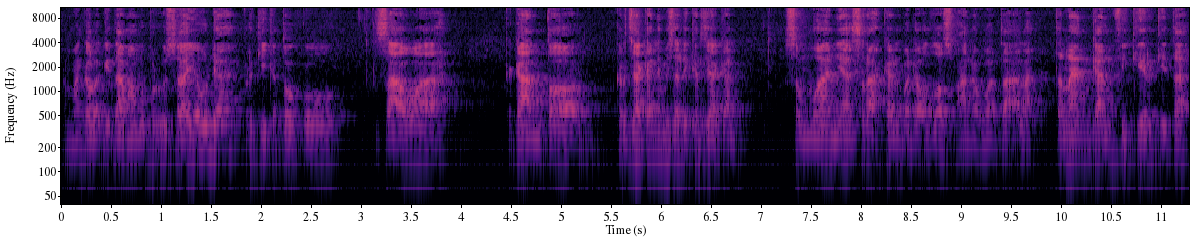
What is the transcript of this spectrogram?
Memang kalau kita mampu berusaha ya udah pergi ke toko, ke sawah, ke kantor, kerjakan yang bisa dikerjakan. Semuanya serahkan pada Allah Subhanahu wa taala. Tenangkan fikir kita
